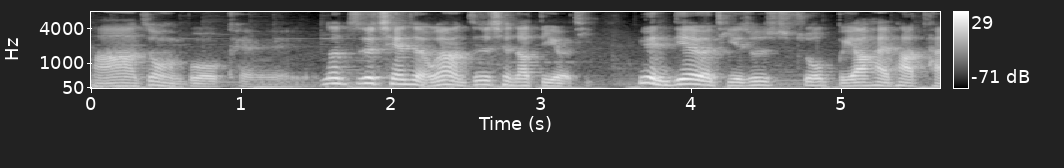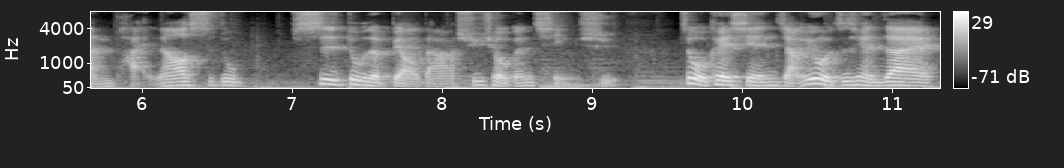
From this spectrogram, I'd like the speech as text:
啊，这种很不 OK。那这就牵扯，我跟你讲，这就牵到第二题，因为你第二个题就是说不要害怕摊牌，然后适度适度的表达需求跟情绪。这我可以先讲，因为我之前在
